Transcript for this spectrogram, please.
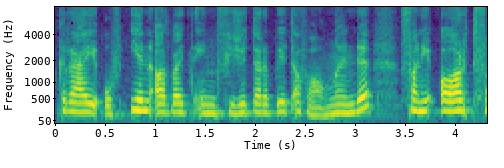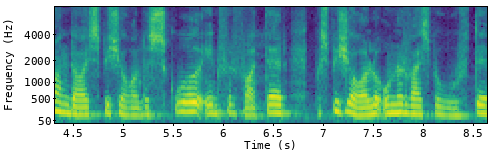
kry of een arbeid en fisioterapeut afhangende van die aard van daai spesiale skool en vir watter spesiale onderwysbehoefte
